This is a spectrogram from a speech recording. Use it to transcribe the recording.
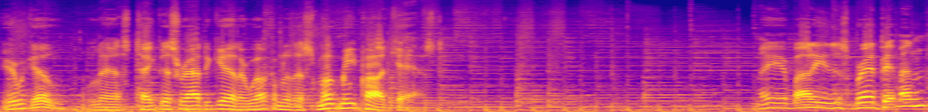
here we go. Let's take this ride together. Welcome to the Smoked Meat Podcast. Hey, everybody, this is Brad Pittman.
